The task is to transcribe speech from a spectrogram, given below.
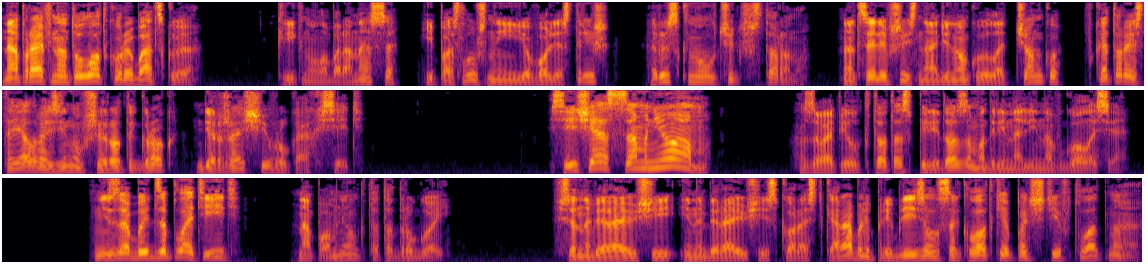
«Направь на ту лодку рыбацкую!» — крикнула баронесса, и послушный ее воле стриж рыскнул чуть в сторону, нацелившись на одинокую лодчонку, в которой стоял разинувший рот игрок, держащий в руках сеть. «Сейчас сомнем!» — завопил кто-то с передозом адреналина в голосе. «Не забыть заплатить!» — напомнил кто-то другой. Все набирающий и набирающий скорость корабль приблизился к лодке почти вплотную,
